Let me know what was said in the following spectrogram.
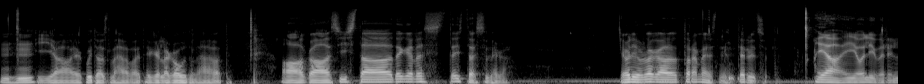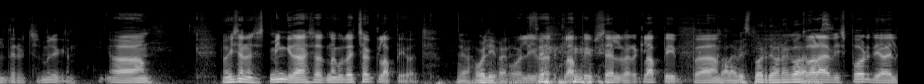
mm -hmm. ja, ja kuidas lähevad ja kelle kaudu lähevad. aga siis ta tegeles teiste asjadega. ja Oliver väga tore mees, nii et tervitused. jaa, ei Oliverile tervitused muidugi uh,. no iseenesest mingid asjad nagu täitsa klapivad. jah, Oliver. Oliver klapib, Selver klapib äh,. Kalevi spordihoone ka olemas. Kalevi spordihall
